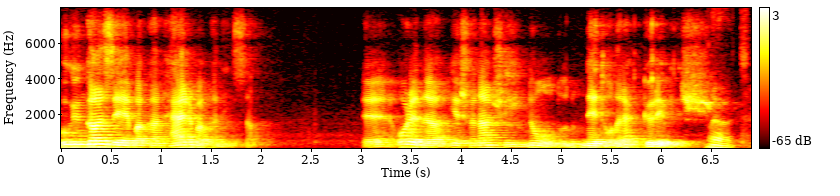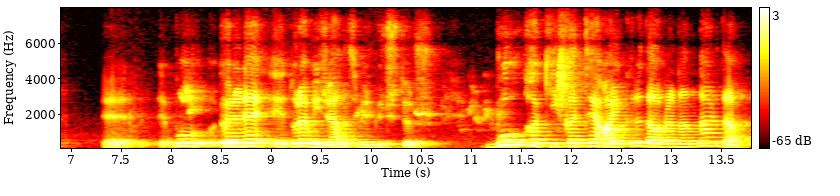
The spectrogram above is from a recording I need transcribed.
Bugün Gazze'ye bakan her bakan insan e, orada yaşanan şeyin ne olduğunu net olarak görebilir. Evet. E, bu önüne e, duramayacağınız bir güçtür. Bu hakikate aykırı davrananlar da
